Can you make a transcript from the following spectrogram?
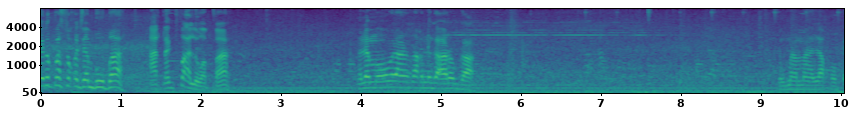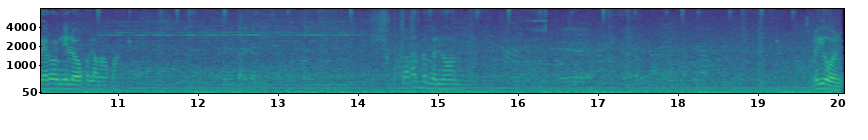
Pero pasok ka dyan, Buba. At nag-follow up pa. Alam mo, wala na sa akin nag-aaruga. Nagmamahal ako, pero niloko lang ako. Bakit ba ganon? Ayun,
